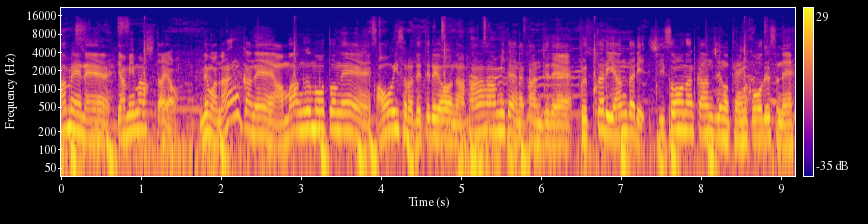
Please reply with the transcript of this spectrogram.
雨ね止みましたよ。でもなんかね雨雲とね青い空出てるような半々みたいな感じで降ったり止んだりしそうな感じの天候ですね。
